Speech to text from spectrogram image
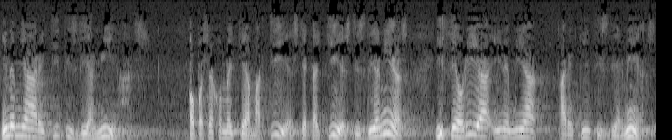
Είναι μια αρετή της διανοίας όπως έχουμε και αμαρτίες και κακίες της διανοίας η θεωρία είναι μια αρετή της διανοίας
